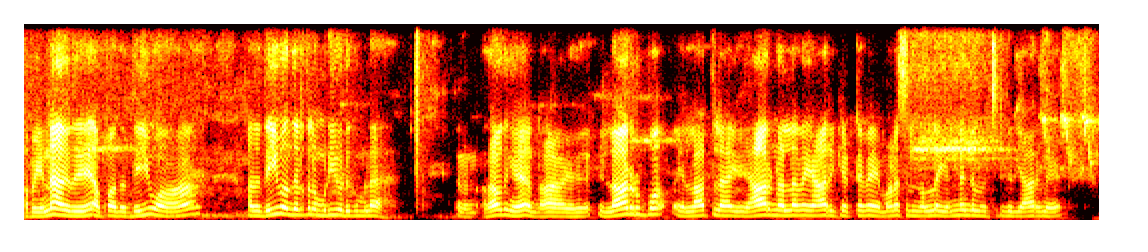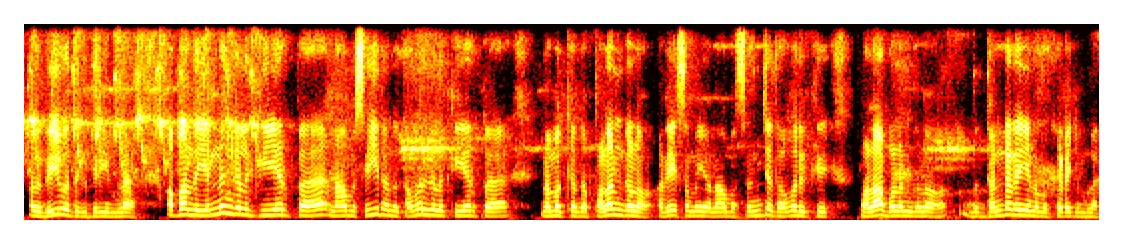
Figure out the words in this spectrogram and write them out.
அப்போ என்ன ஆகுது? அப்போ அந்த தெய்வம் அந்த தெய்வம் அந்த இடத்துல முடிவு எடுக்கும்ல? அதாவதுங்க நான் எல்லாரும் இருப்போம். எல்லாத்துல யார் நல்லவன் யார் கெட்டவன் மனசில் நல்ல எண்ணங்கள் வச்சுருக்கிறது யாருன்னு அந்த தெய்வத்துக்கு தெரியும்ல? அப்போ அந்த எண்ணங்களுக்கு ஏற்ப நாம் செய்கிற அந்த தவறுகளுக்கு ஏற்ப நமக்கு அந்த பலன்களும் அதே சமயம் நாம் செஞ்ச தவறுக்கு பலாபலன்களும் இந்த தண்டனையும் நமக்கு கிடைக்கும்ல?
